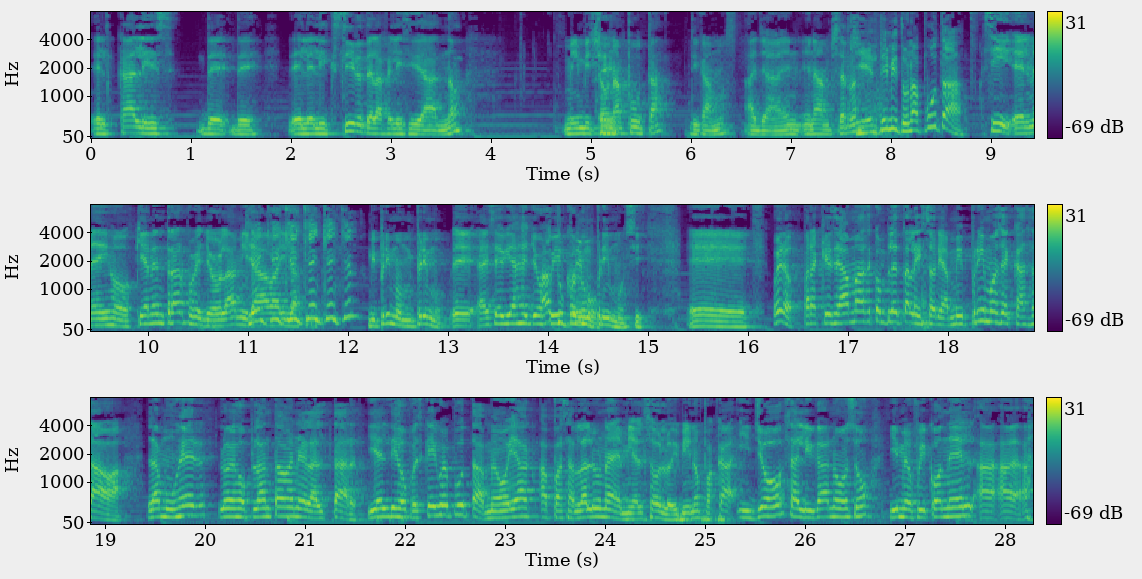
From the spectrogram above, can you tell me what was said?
el cáliz de, de, del elixir de la felicidad, ¿no? Me invitó Sí. a una puta, digamos, allá en en Ámsterdam. ¿Quién te invitó una puta? Sí, él me dijo, ¿quiere entrar? Porque yo la ¿Quién, miraba. quién, y quién, la- quién, quién, quién? Mi primo, mi primo. Eh, a ese viaje yo Ah, fui con primo. un primo, sí. Eh, bueno, para que sea más completa la historia, mi primo se casaba, la mujer lo dejó plantado en el altar y él dijo, pues qué hijo de puta, me voy a, a pasar la luna de miel solo y vino para acá. Y yo salí ganoso y me fui con él a, a-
